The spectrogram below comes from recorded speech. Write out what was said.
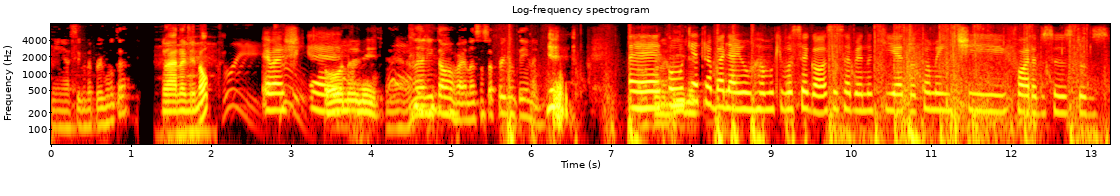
Quem é a segunda pergunta? Não é a Nani, não? Eu acho que é. Ô, Nani. É, Nani, então, vai, lança sua pergunta aí, Nani. É, como que é trabalhar em um ramo que você gosta, sabendo que é totalmente fora dos seus estudos?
